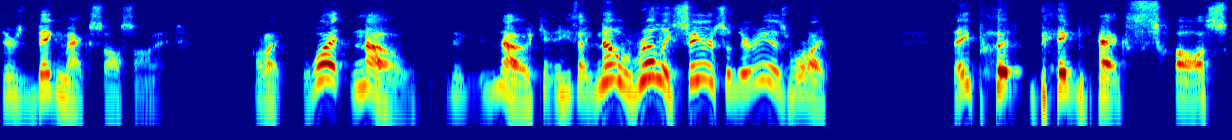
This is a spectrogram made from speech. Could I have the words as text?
there's Big Mac sauce on it. We're like, what? No, no. He's like, no, really, seriously, there is. We're like, they put Big Mac sauce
